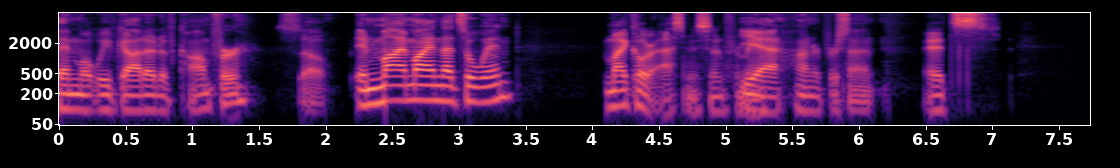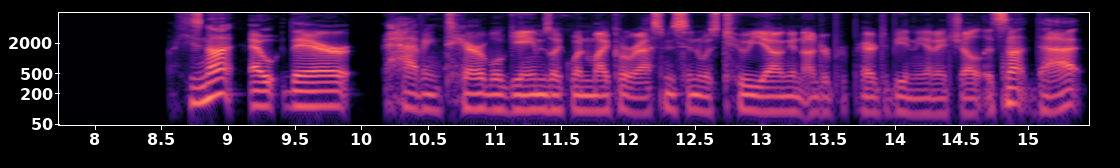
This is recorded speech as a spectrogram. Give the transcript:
than what we've got out of Compher. So in my mind, that's a win. Michael Rasmussen for me. Yeah, hundred percent. It's he's not out there having terrible games like when Michael Rasmussen was too young and underprepared to be in the NHL. It's not that,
